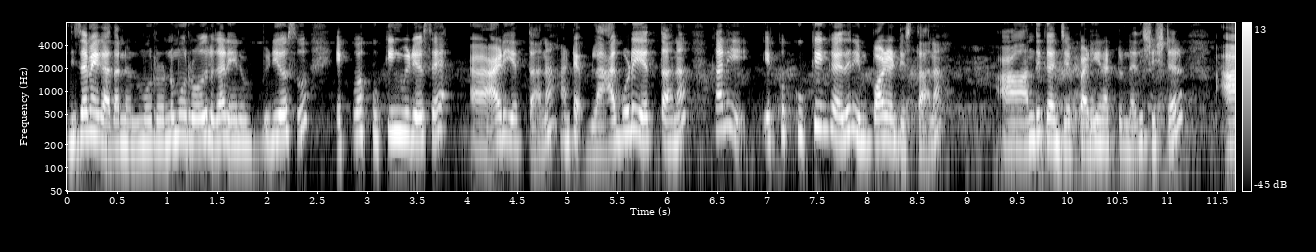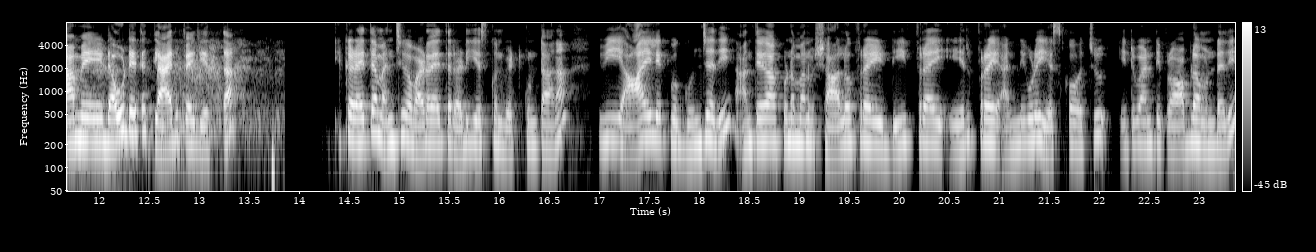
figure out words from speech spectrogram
నిజమే కదా నేను మూడు రెండు మూడు రోజులుగా నేను వీడియోస్ ఎక్కువ కుకింగ్ వీడియోసే యాడ్ చేస్తానా? అంటే బ్లాగ్ కూడా చేస్తానా? కానీ ఎక్కువ కుకింగ్ అయితే ఇంపార్టెంట్ ఇస్తానా? అందుకని చెప్పి అడిగినట్టున్నది సిస్టర్. ఆమె డౌట్ అయితే క్లారిఫై చేస్తా. ఇక్కడైతే మంచిగా వడలైతే రెడీ చేసుకొని పెట్టుకుంటానా. ఇవి ఆయిల్ ఎక్కువ గుంజది. అంతేకాకుండా మనం shallow fry deep fry air fry అన్నీ కూడా చేసుకోవచ్చు. ఎటువంటి ప్రాబ్లం ఉండదు.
